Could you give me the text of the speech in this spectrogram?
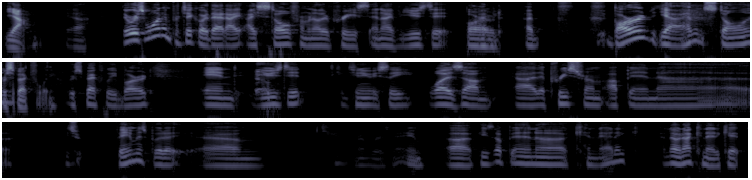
yeah, Yeah. There was one in particular that I, I stole from another priest and I've used it. Borrowed. I've, borrowed? Yeah, I haven't stolen. respectfully. respectfully borrowed and used it continuously was um uh the priest from up in uh he's famous but I um can't remember his name uh he's up in uh Connecticut no not Connecticut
